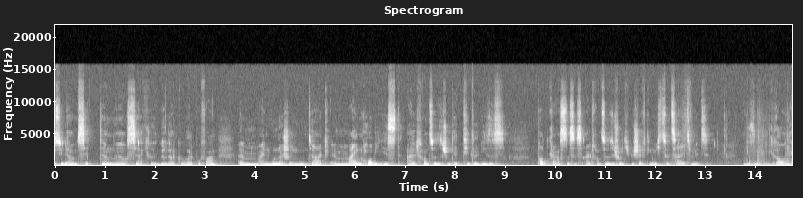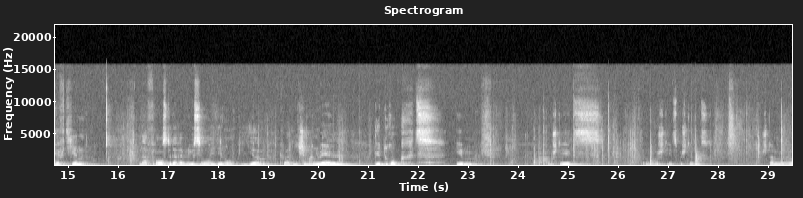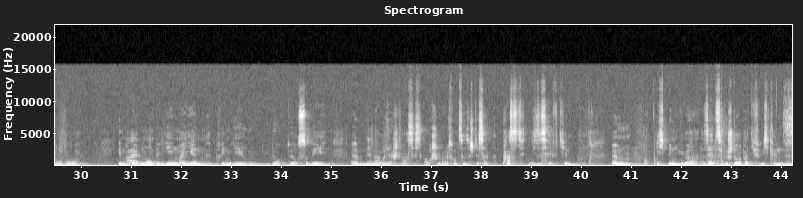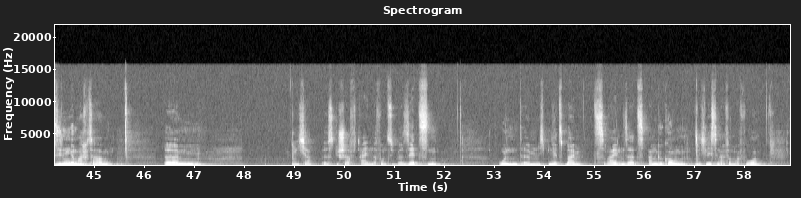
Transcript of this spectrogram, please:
après-midi, Monsieur, dames, c'est un Sacre de la Chorale Profane. Ähm, einen wunderschönen guten Tag. Ähm, mein Hobby ist Altfranzösisch und der Titel dieses Podcastes ist Altfranzösisch und ich beschäftige mich zurzeit mit diesem grauen Heftchen. La France de la Révolution et de l'Empire, Quadriche manuell, gedruckt, eben, wo steht's? Wo steht's bestimmt? Stand mal irgendwo im alten Montpellier in Mayenne, Premier Rue du Docteur Sauvé. Ähm, der Name der Straße ist auch schon altfranzösisch, deshalb passt dieses Heftchen. Ähm, ich bin über Sätze gestolpert, die für mich keinen Sinn gemacht haben. Ähm, ich habe es geschafft, einen davon zu übersetzen. Und ähm, ich bin jetzt beim zweiten Satz angekommen. Ich lese den einfach mal vor.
